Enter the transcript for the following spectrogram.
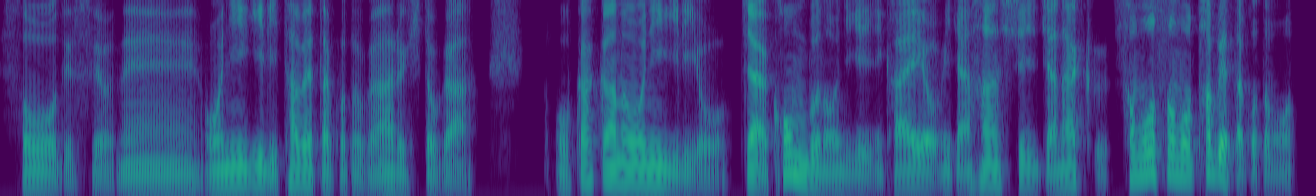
そうですよね。おにぎり食べたことがある人が、おかかのおにぎりを、じゃあ昆布のおにぎりに変えようみたいな話じゃなく、そもそも食べたことも、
